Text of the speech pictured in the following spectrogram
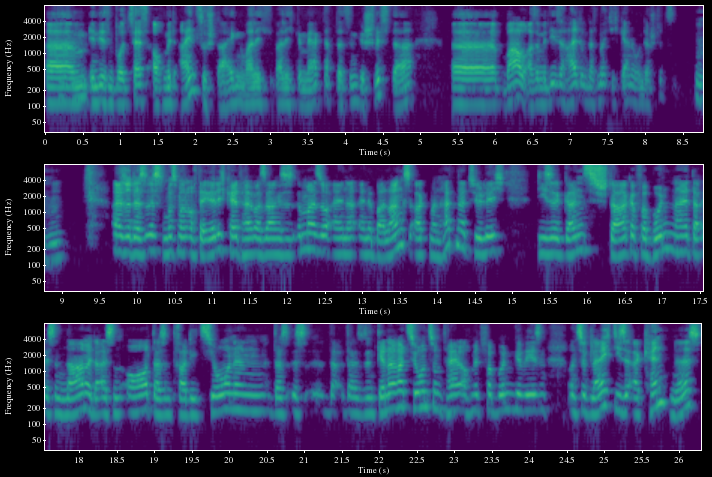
Ähm, mhm. in diesen Prozess auch mit einzusteigen, weil ich, weil ich gemerkt habe, das sind Geschwister, äh, wow, also mit dieser Haltung, das möchte ich gerne unterstützen. Mhm. Also das ist, muss man auch der Ehrlichkeit halber sagen, es ist immer so eine, eine Balanceakt. Man hat natürlich diese ganz starke Verbundenheit, da ist ein Name, da ist ein Ort, da sind Traditionen, das ist, da, da sind Generationen zum Teil auch mit verbunden gewesen und zugleich diese Erkenntnis,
